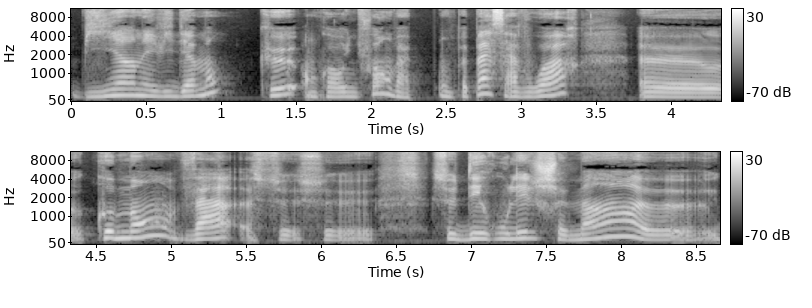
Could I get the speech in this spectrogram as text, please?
bien évidemment, que, encore une fois, on ne on peut pas savoir euh, comment va se, dérouler le chemin, euh,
